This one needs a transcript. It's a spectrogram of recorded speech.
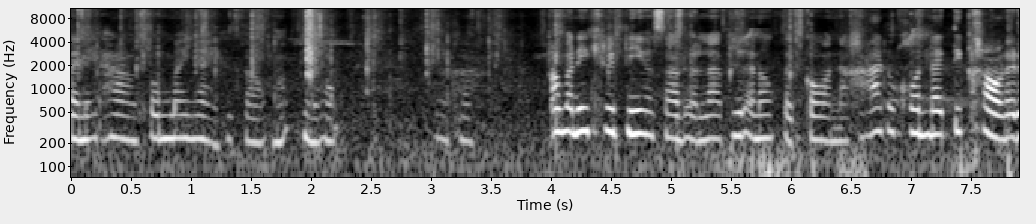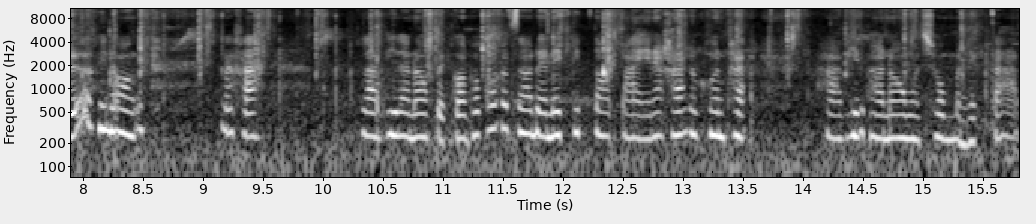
ไปในทางต้นไม้ใหญ่คือเก่าเนาะพี่น้องนะคะเอาวันนี้คลิปนี้กับสาเดือนลาพี่และน้องไปก่อนนะคะ ทุกคนได้ติ๊บเข่าเลยเด้อพี่น้องนะคะลาพี่และน้องไปก่อนพ่อกับซาเดือนในคลิปต่อไปนะคะ ทุกคนค่ะพาพี่พาน้องมาชมบรรยากาศ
